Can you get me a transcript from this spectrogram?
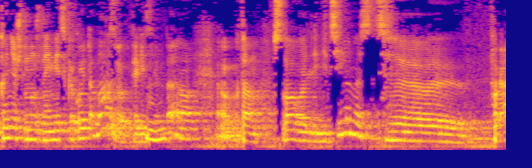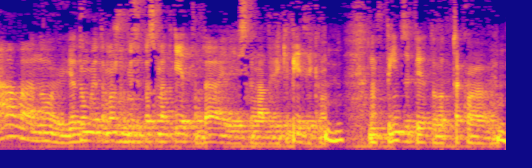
конечно, нужно иметь какую-то базу перед тем, mm-hmm. да, но э, там слово легитимность, право, ну, я думаю, это можно будет посмотреть, там, да, если надо в Википедии Mm-hmm. Но в принципе это вот такое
